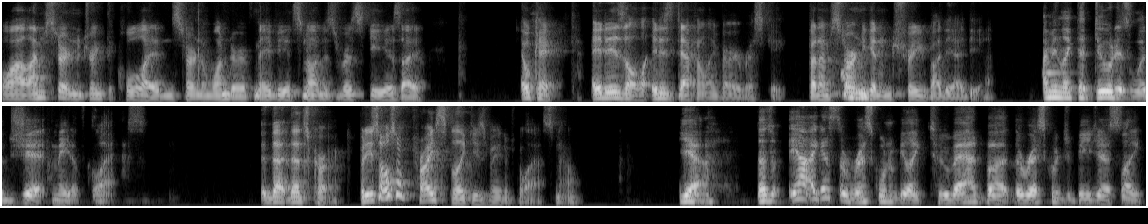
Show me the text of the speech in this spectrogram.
Well, I'm starting to drink the Kool Aid and starting to wonder if maybe it's not as risky as I. Okay, it is a. It is definitely very risky, but I'm starting to hmm. get intrigued by the idea. I mean, like the dude is legit made of glass. That that's correct, but he's also priced like he's made of glass now. Yeah, that's yeah. I guess the risk wouldn't be like too bad, but the risk would be just like,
